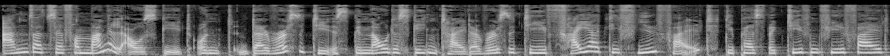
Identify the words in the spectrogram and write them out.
Ansatz, der vom Mangel ausgeht. Und Diversity ist genau das Gegenteil. Diversity feiert die Vielfalt, die Perspektivenvielfalt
